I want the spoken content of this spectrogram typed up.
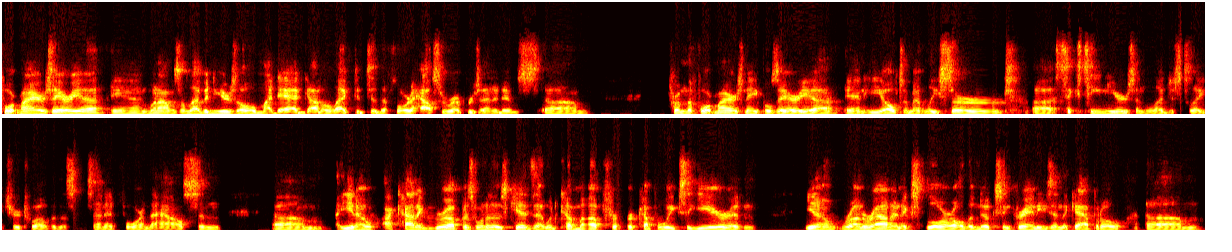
Fort Myers area, and when I was 11 years old, my dad got elected to the Florida House of Representatives um, from the Fort Myers Naples area, and he ultimately served uh, 16 years in the legislature, 12 in the Senate, four in the House, and um, you know, I kind of grew up as one of those kids that would come up for a couple weeks a year and you know run around and explore all the nooks and crannies in the Capitol. Um,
